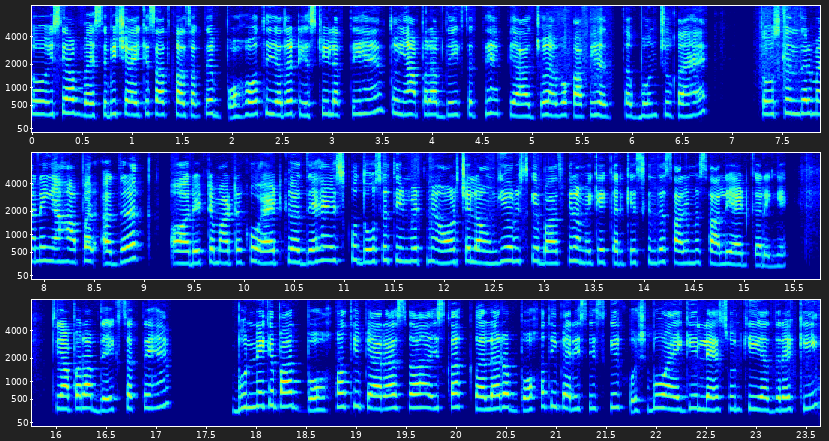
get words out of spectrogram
तो इसे आप वैसे भी चाय के साथ खा सकते हैं, बहुत ही ज़्यादा टेस्टी लगती हैं। तो यहाँ पर आप देख सकते हैं, प्याज जो है वो काफ़ी हद तक भुन चुका है। तो उसके अंदर मैंने यहाँ पर अदरक और टमाटर को ऐड कर दिया है। इसको दो से तीन मिनट में और चलाऊँगी और इसके बाद फिर हम एक एक करके इसके अंदर सारे मसाले ऐड करेंगे। तो यहाँ पर आप देख सकते हैं, भुनने के बाद बहुत ही प्यारा सा इसका कलर और बहुत ही प्यारी सी इसकी खुशबू आएगी, लहसुन की, अदरक की।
